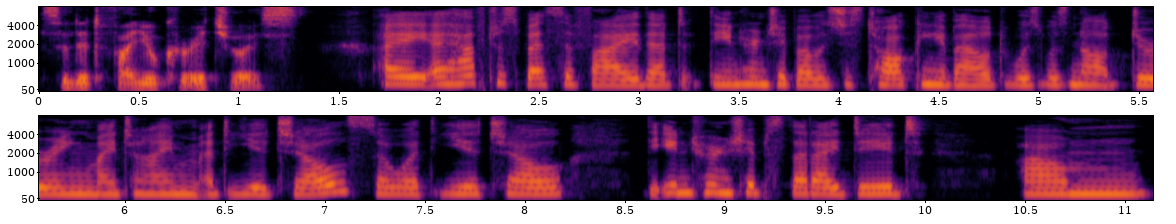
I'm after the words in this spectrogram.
solidify your career choice? I, I, have to specify that the internship I was just talking about was was not during my time at EHL. So at EHL, the internships that I did um,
